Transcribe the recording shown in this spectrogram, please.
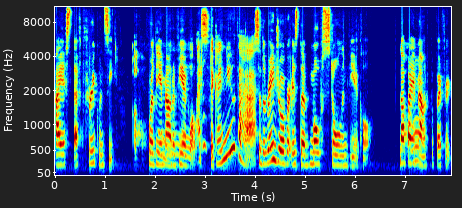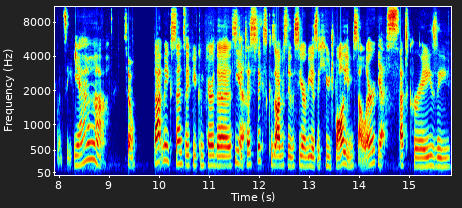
highest theft frequency for the amount of Oh, vehicles. I don't think I knew that. So the Range Rover is the most stolen vehicle, not by Oh. amount but by frequency. yeah. So That makes sense if you compare the statistics, because obviously the CRV is a huge volume seller. yes, That's crazy.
